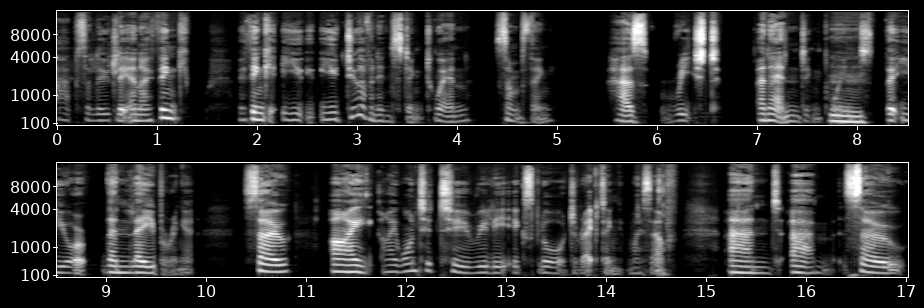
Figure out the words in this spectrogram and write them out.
A- absolutely. And I think I think you you do have an instinct when something has reached an ending point that you're then labouring it. So I I wanted to really explore directing myself, and um, so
